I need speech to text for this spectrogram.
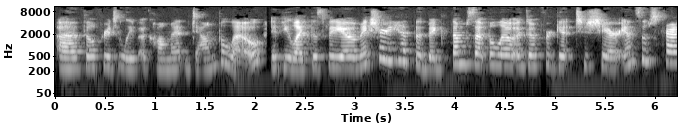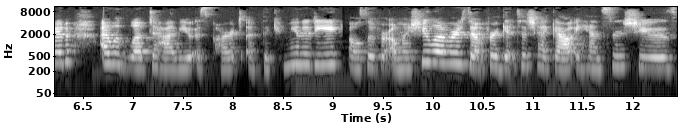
Uh, feel free to leave a comment down below. If you like this video, make sure you hit the big thumbs up below and don't forget to share and subscribe. I would love to have you as part of the community. Also for all my shoe lovers, don't forget to check out Hansen Shoes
